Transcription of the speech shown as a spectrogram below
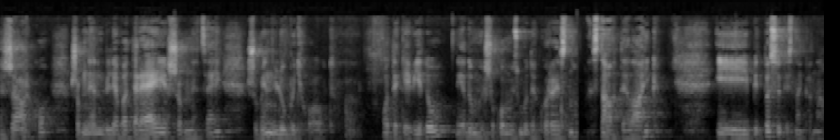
жарко, щоб не біля батареї, щоб не цей, щоб він любить холод. Отаке відео. Я думаю, що комусь буде корисно. Ставте лайк і підписуйтесь на канал.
